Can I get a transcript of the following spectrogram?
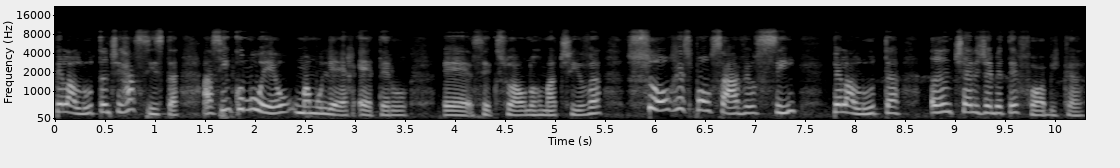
pela luta antirracista. Assim como eu, uma mulher heterossexual é, normativa, sou responsável, sim, pela luta anti-LGBTfóbica.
